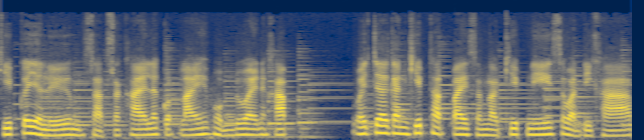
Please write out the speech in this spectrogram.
คลิปก็อย่าลืม Subscribe และกดไลค์ให้ผมด้วยนะครับ ไว้เจอกันคลิปถัดไปสำหรับคลิปนี้ สวัสดีครับ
